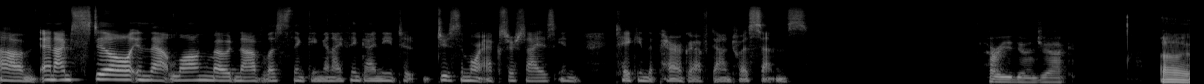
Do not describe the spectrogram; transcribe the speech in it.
Um, and I'm still in that long mode novelist thinking, and I think I need to do some more exercise in taking the paragraph down to a sentence. How are you doing, Jack? Uh,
